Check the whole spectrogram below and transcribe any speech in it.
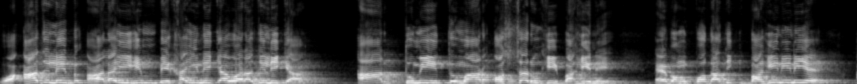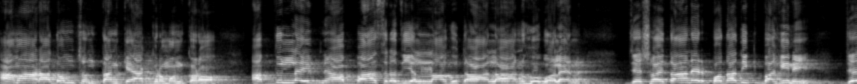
ও আজলিব আলাইহিম বিখাইলিকা ও রাজিলিকা, আর তুমি তোমার অশ্বারুহী বাহিনী এবং পদাতিক বাহিনী নিয়ে আমার আদম সন্তানকে আক্রমণ করো। আবদুল্লাহ ইবনে আব্বাস রাজি আল্লাহ আনহু বলেন যে শয়তানের পদাতিক বাহিনী, যে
